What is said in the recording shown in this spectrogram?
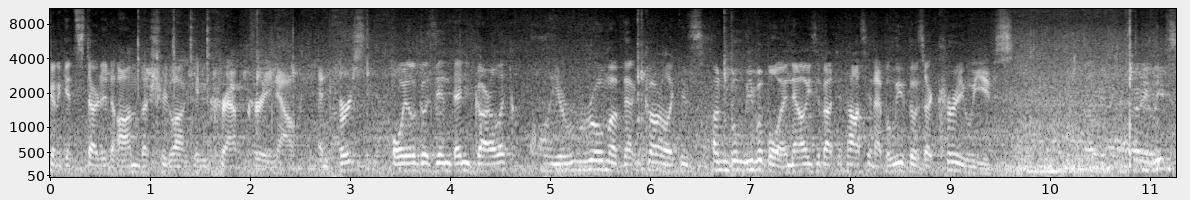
Gonna get started on the Sri Lankan crab curry now. And first, oil goes in, then garlic. Oh, the aroma of that garlic is unbelievable. And now he's about to toss in, I believe those are curry leaves. Curry leaves?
